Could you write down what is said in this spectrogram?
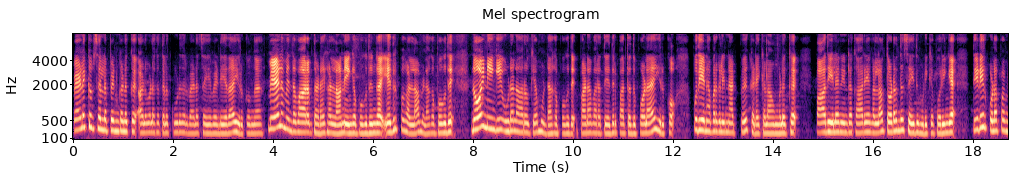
வேலைக்கும் செல்ல பெண்களுக்கு அலுவலகத்தில் கூடுதல் வேலை செய்ய வேண்டியதாக இருக்குங்க. மேலும் இந்த வாரம் தடைகள்லாம் நீங்க போகுதுங்க. எதிர்ப்புகள்லாம் விலக போகுது. நோய் நீங்கி உடல் ஆரோக்கியம் உண்டாக போகுது. பண வரத்தை எதிர்பார்த்தது போல இருக்கும். புதிய நபர்களின் நட்பு கிடைக்கலாம் உங்களுக்கு. பாதியில் நின்ற காரியங்கள்லாம் தொடர்ந்து செய்து முடிக்க போகிறீங்க திடீர் குழப்பம்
